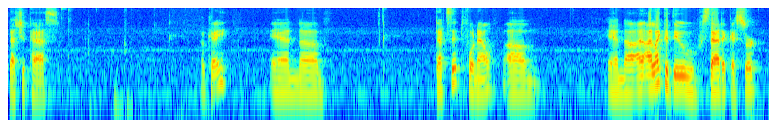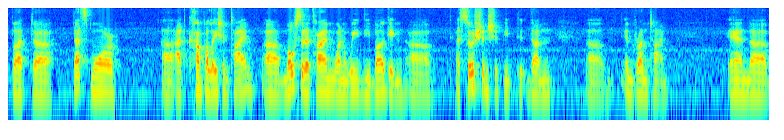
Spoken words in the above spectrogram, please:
that should pass. Okay? And uh, that's it for now. Um, and uh, I, I, like to do static assert but uh, that's more at compilation time. Most of the time when we debugging assertion should be done um, in runtime. And uh,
